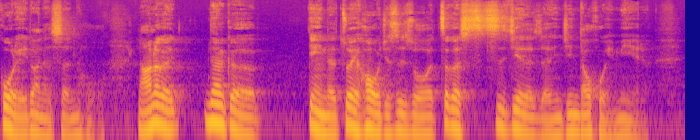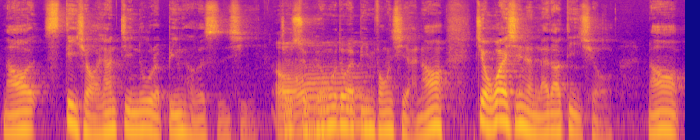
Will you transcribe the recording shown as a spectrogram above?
过了一段的生活，然后那个那个电影的最后就是说，这个世界的人已经都毁灭了，然后地球好像进入了冰河时期，就水全部都被冰封起来，然后就有外星人来到地球，然后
